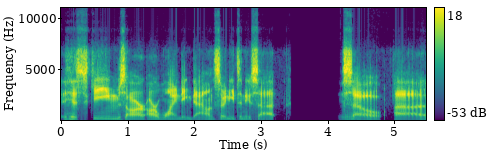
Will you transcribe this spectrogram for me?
his schemes are are winding down, so he needs a new set. So uh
